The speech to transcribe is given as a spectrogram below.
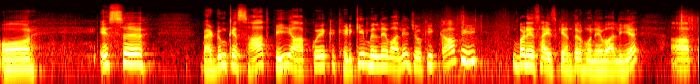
और इस बेडरूम के साथ भी आपको एक खिड़की मिलने वाली है, जो कि काफ़ी बड़े साइज़ के अंदर होने वाली है। आप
